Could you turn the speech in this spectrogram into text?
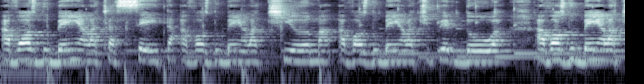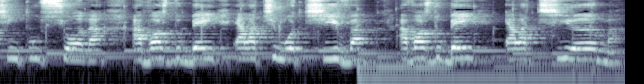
A voz do bem ela te aceita, a voz do bem ela te ama, a voz do bem ela te perdoa, a voz do bem ela te impulsiona, a voz do bem ela te motiva, a voz do bem ela te ama.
